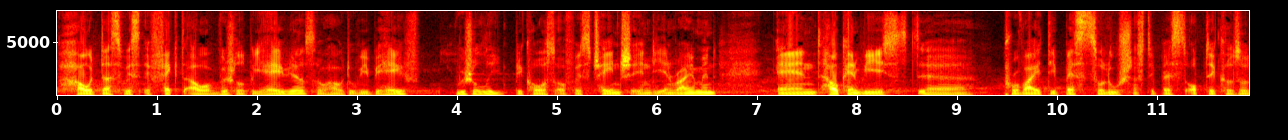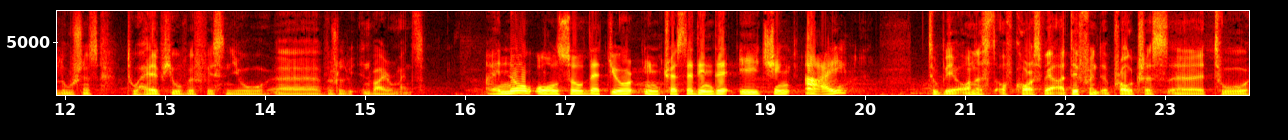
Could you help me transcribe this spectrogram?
How does this affect our visual behavior? So, how do we behave visually because of this change in the environment? And how can we uh, provide the best solutions, the best optical solutions to help you with this new uh, visual environments? I know also that you're interested in the aging eye to be honest, of course, there are different approaches uh, to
